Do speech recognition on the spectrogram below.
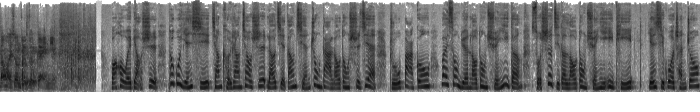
脑海中有个概念。王厚伟表示，透过研习，将可让教师了解当前重大劳动事件，如罢工、外送员劳动权益等所涉及的劳动权益议题。研习过程中，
